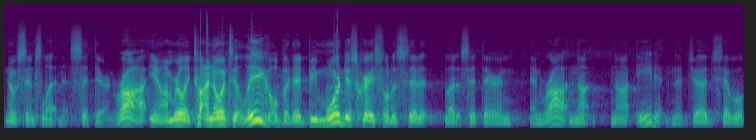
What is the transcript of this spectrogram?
no sense letting it sit there and rot. You know, I'm really, t- I know it's illegal, but it'd be more disgraceful to sit it, let it sit there and, and rot and not, not eat it. And the judge said, well,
